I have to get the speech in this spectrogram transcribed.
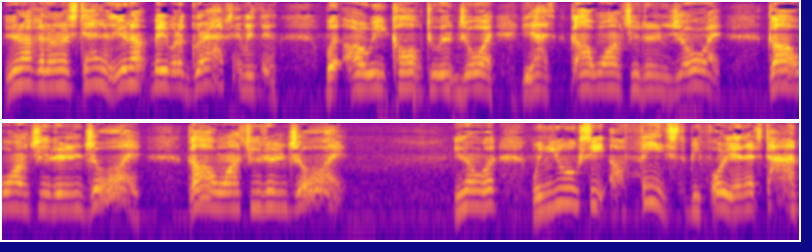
You're not going to understand it. You're not be able to grasp everything. But are we called to enjoy? Yes, God wants you to enjoy. God wants you to enjoy. God wants you to enjoy. You know what? When you see a feast before you, and it's time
